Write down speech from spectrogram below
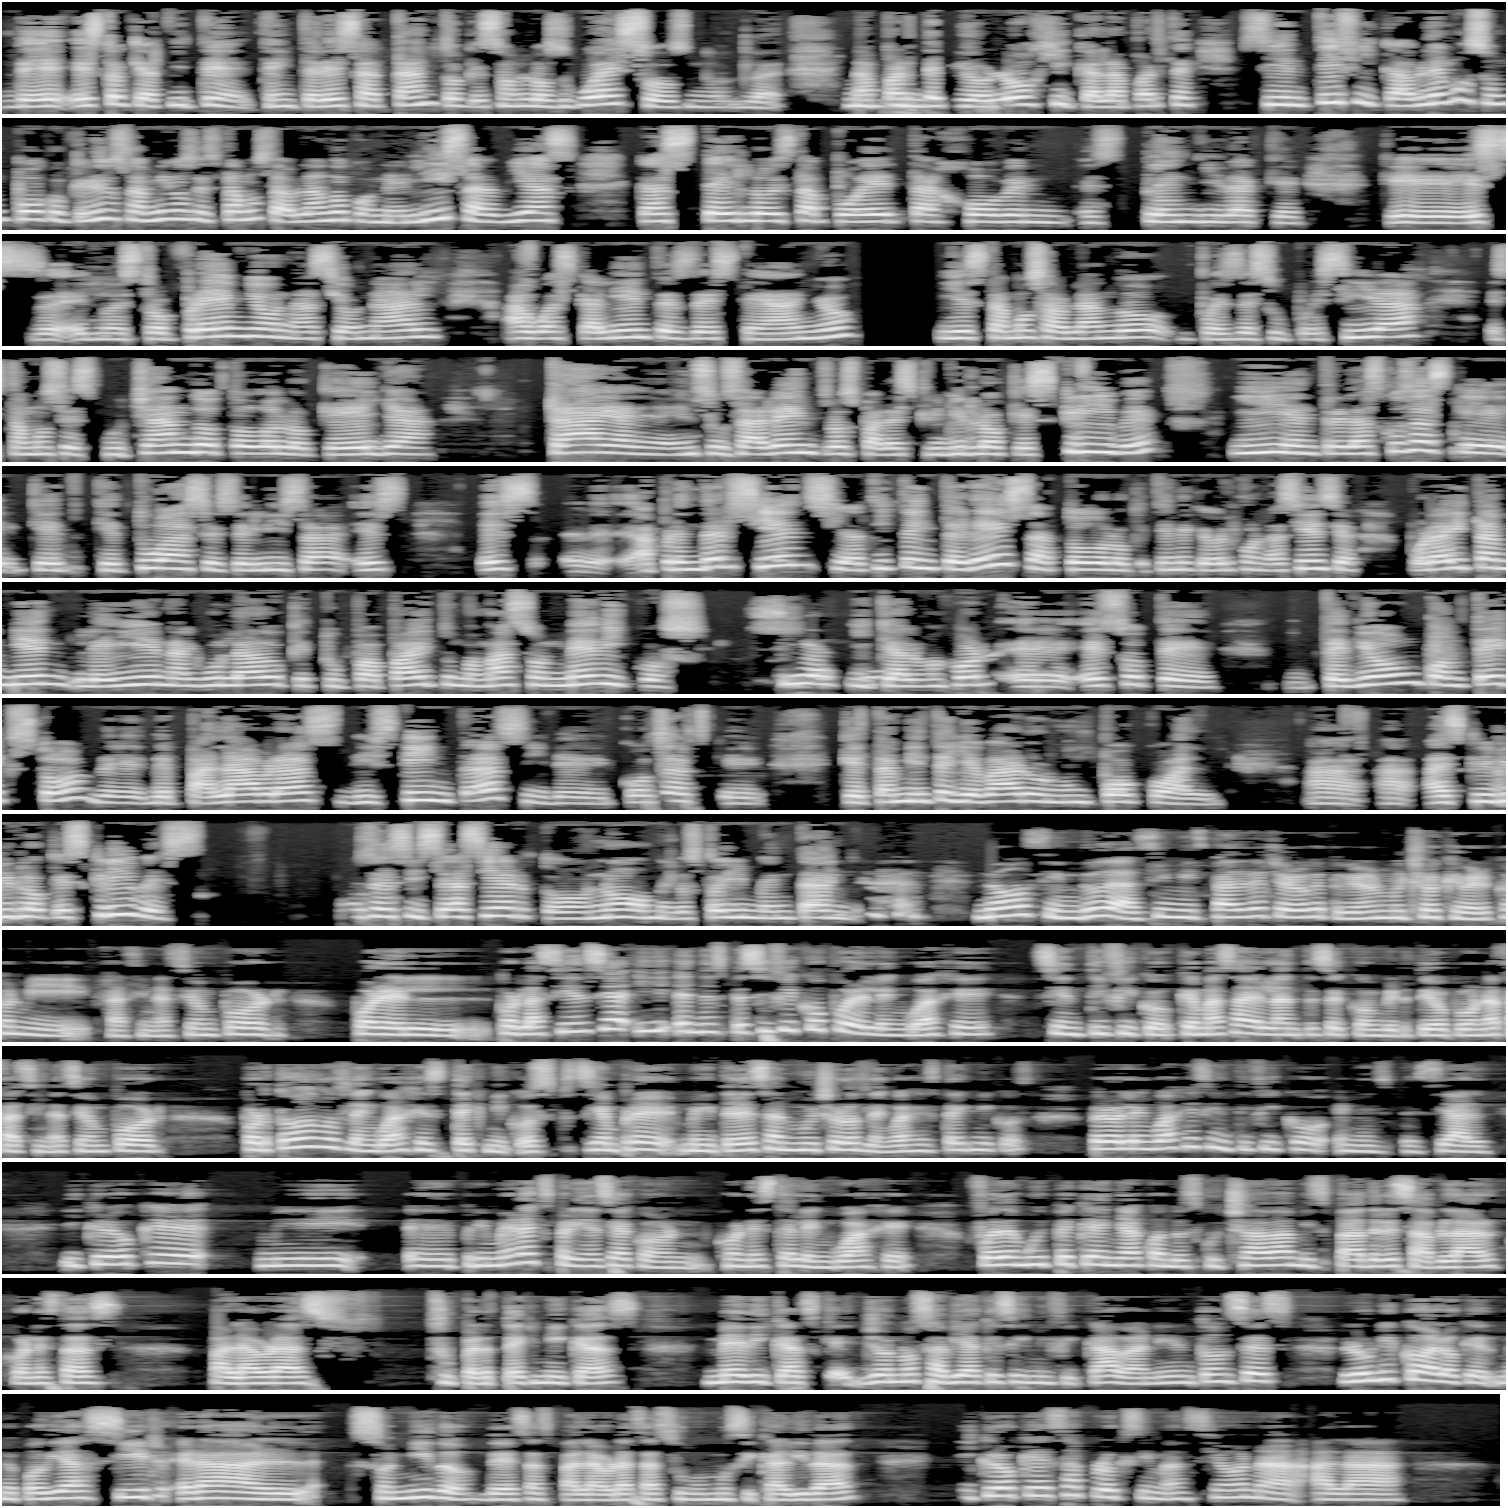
De esto que a ti te, interesa tanto, que son los huesos, la, parte biológica, la parte científica. Hablemos un poco, queridos amigos, estamos hablando con Elisa Díaz Castelo, esta poeta joven, espléndida, que, que es eh, nuestro premio nacional Aguascalientes de este año. Y estamos hablando pues de su poesía, estamos escuchando todo lo que ella trae en sus adentros para escribir lo que escribe. Y entre las cosas que, que, tú haces, Elisa, es, es eh, aprender ciencia. A ti te interesa todo lo que tiene que ver con la ciencia. Por ahí también leí en algún lado que tu papá y tu mamá son médicos. Sí, y que a lo mejor eh, eso te, te dio un contexto de, de, palabras distintas y de cosas que, que también te llevaron un poco al, a, a escribir lo que escribes. No sé si sea cierto o no, me lo estoy inventando. No, sin duda, sí, mis padres yo creo que tuvieron mucho que ver con mi fascinación por, por, el, por la ciencia y en específico por el lenguaje científico, que más adelante se convirtió por una fascinación por, por todos los lenguajes técnicos. Siempre me interesan mucho los lenguajes técnicos, pero el lenguaje científico en especial. Y creo que mi eh, primera experiencia con, con este lenguaje fue de muy pequeña cuando escuchaba a mis padres hablar con estas palabras súper técnicas, médicas, que yo no sabía qué significaban. Y entonces lo único a lo que me podía decir era al sonido de esas palabras, a su musicalidad. Y creo que esa aproximación a, la,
